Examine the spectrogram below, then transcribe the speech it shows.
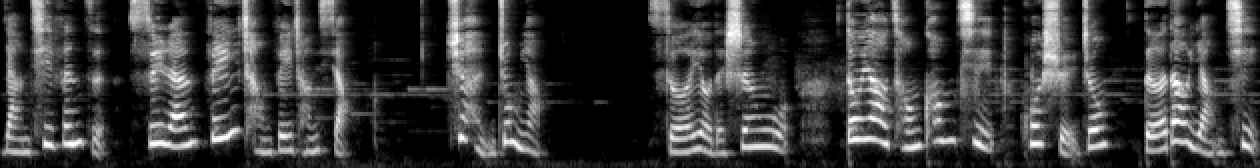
氧气分子虽然非常非常小，却很重要。所有的生物都要从空气或水中得到氧气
